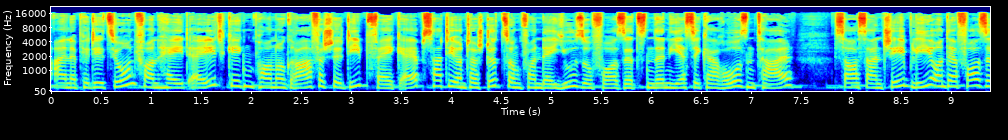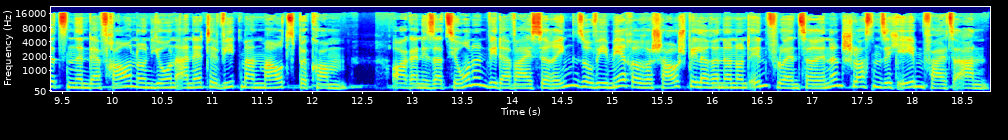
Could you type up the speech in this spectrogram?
Eine Petition von Hate Aid gegen pornografische Deepfake-Apps hat die Unterstützung von der JUSO-Vorsitzenden Jessica Rosenthal, Sausan Chebli und der Vorsitzenden der Frauenunion Annette Wiedmann-Mautz bekommen. Organisationen wie der Weiße Ring sowie mehrere Schauspielerinnen und Influencerinnen schlossen sich ebenfalls an.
